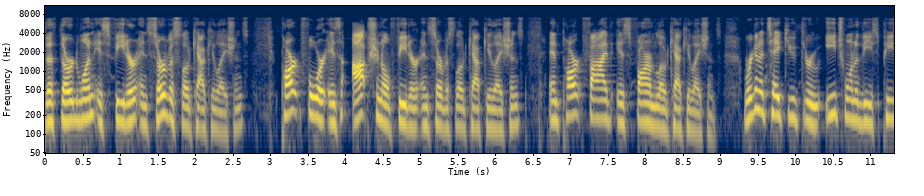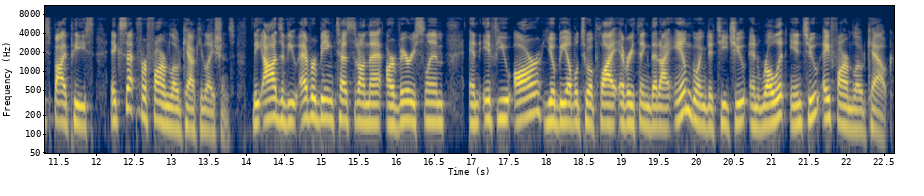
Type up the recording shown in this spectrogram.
The third one is feeder and service load calculations. Part four is optional feeder and service load calculations. And part five is farm load calculations. We're going to take you through each one of these piece by piece, except for farm load calculations. The odds of you ever being tested on that are very slim. And if you are, you'll be able to apply everything that I am going to teach you and roll it into a farm load calc.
